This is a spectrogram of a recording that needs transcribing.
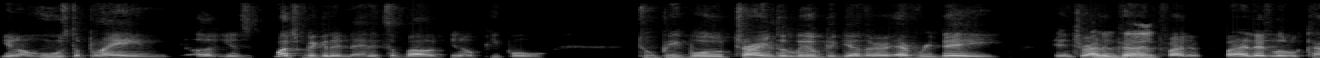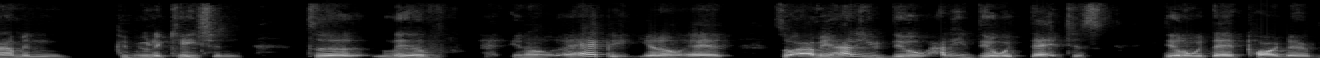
you know who's to blame. Uh, it's much bigger than that. It's about you know people, two people trying to live together every day and trying mm-hmm. to kind of try to find that little common communication to live, you know, happy, you know. And so, I mean, how do you deal? How do you deal with that? Just dealing with that partner,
